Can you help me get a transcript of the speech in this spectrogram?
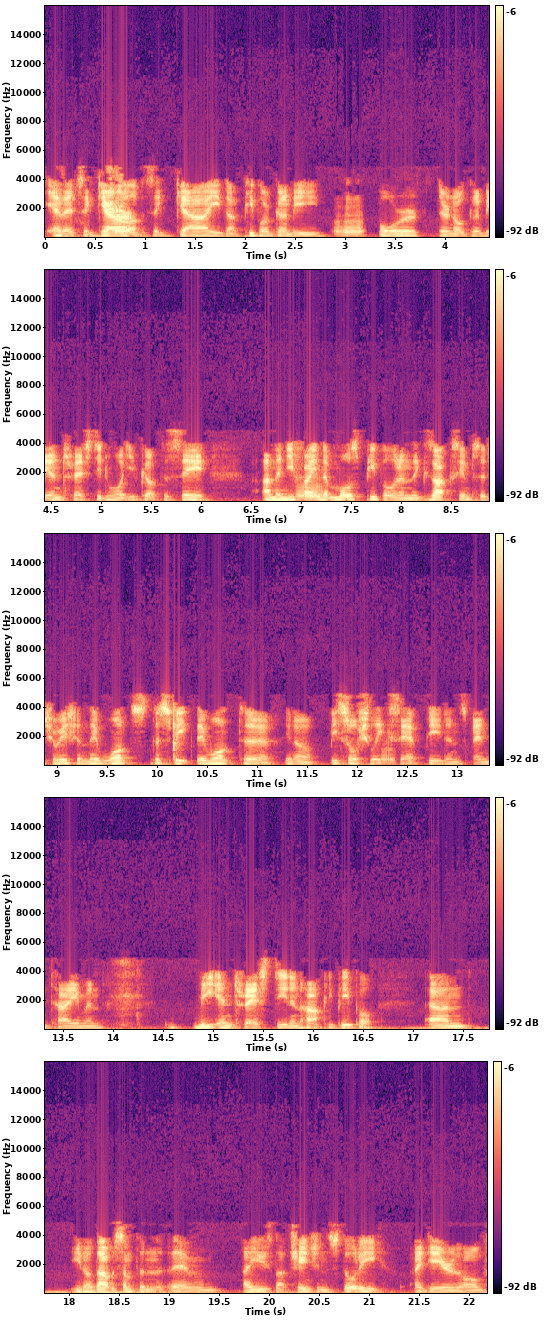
if it's a girl, sure. if it's a guy, that people are going to be mm-hmm. bored, they're not going to be interested in what you've got to say. And then you mm-hmm. find that most people are in the exact same situation. They want to speak, they want to, you know, be socially mm-hmm. accepted and spend time and meet interesting and happy people. And, you know, that was something um, I used that change in the story idea of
